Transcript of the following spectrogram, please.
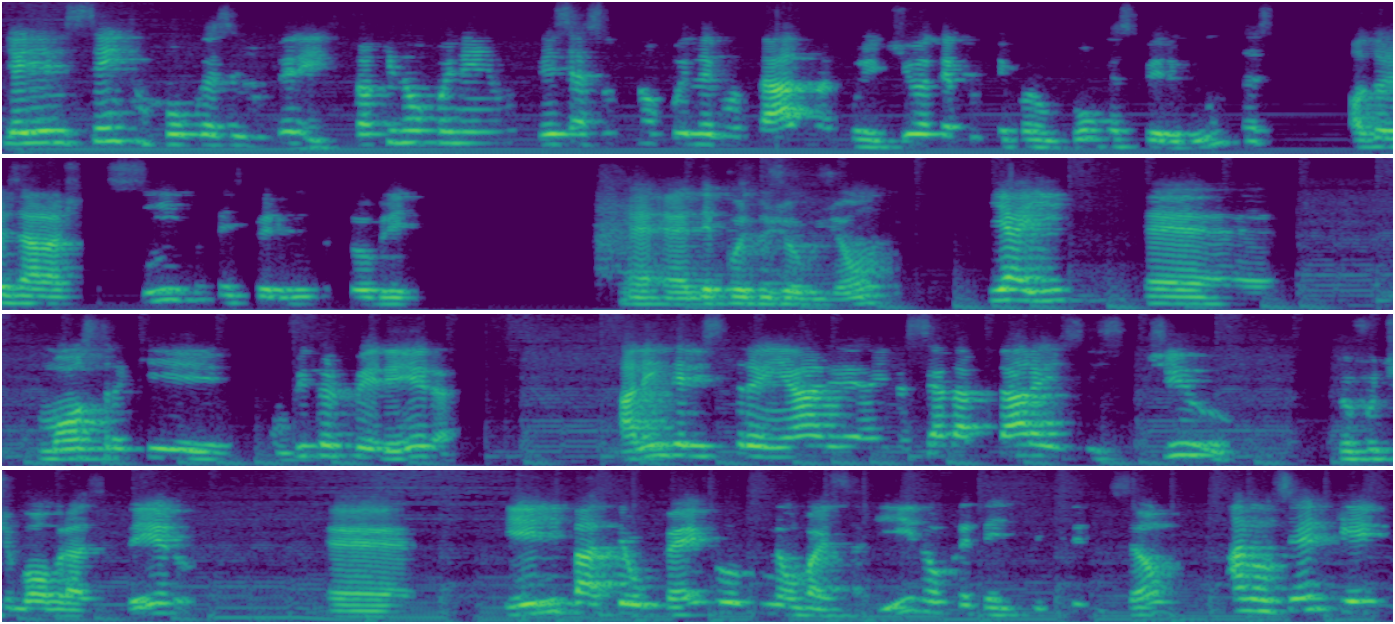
E aí ele sente um pouco essa diferença. Só que não foi nenhum, esse assunto não foi levantado na coletiva, até porque foram poucas perguntas. Autorizaram, acho que cinco, seis perguntas sobre é, é, depois do jogo de ontem. E aí é, mostra que o Vitor Pereira, além dele estranhar ainda se adaptar a esse estilo do futebol brasileiro, é, ele bateu o pé e falou que não vai sair, não pretende pedir demissão, a não ser que,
